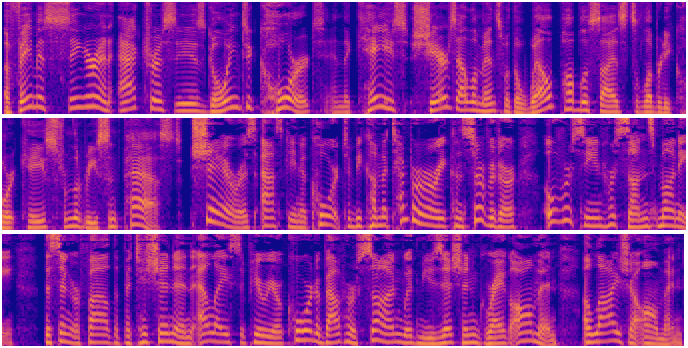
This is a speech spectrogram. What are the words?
A famous singer and actress is going to court, and the case shares elements with a well publicized celebrity court case from the recent past. Cher is asking a court to become a temporary conservator overseeing her son's money. The singer filed the petition in LA Superior Court about her son with musician Gregg Allman, Elijah Allman.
